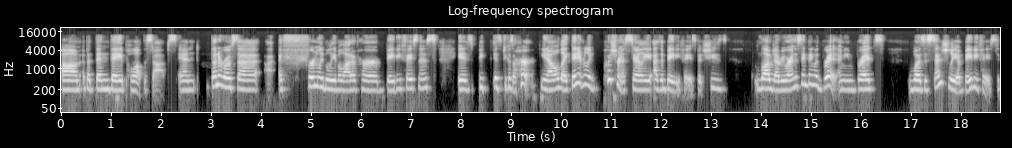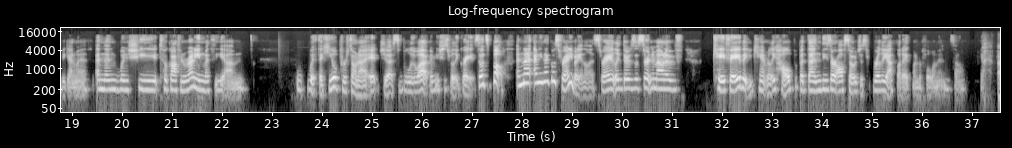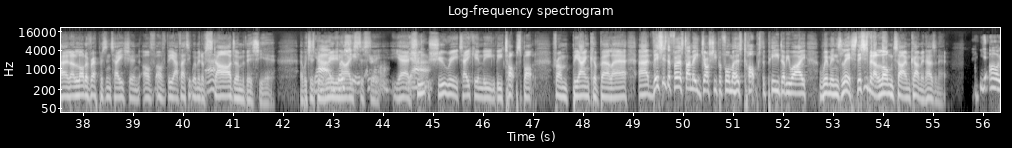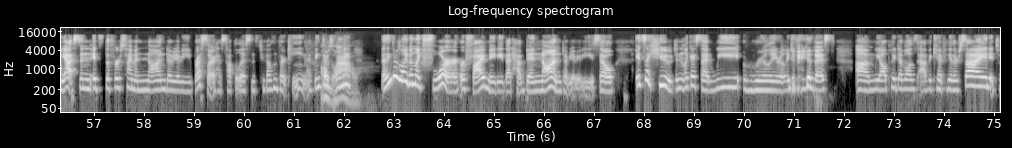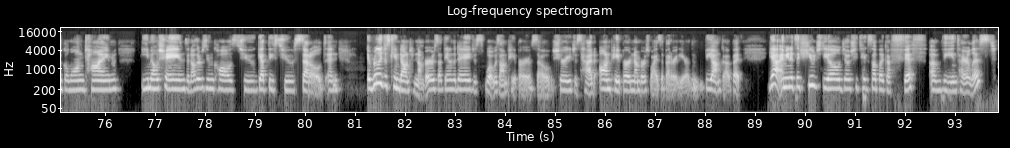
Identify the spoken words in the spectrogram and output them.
um, but then they pull out the stops, and Thunder Rosa, I, I firmly believe a lot of her baby faceness is be- because of her. You know, like they didn't really push her necessarily as a baby face, but she's loved everywhere. And the same thing with Britt. I mean, Britt was essentially a baby face to begin with, and then when she took off and running with the um with the heel persona, it just blew up. I mean, she's really great. So it's both. And that, I mean, that goes for anybody in the list, right? Like there's a certain amount of kayfabe that you can't really help. But then these are also just really athletic, wonderful women. So yeah. And a lot of representation of of the athletic women of yeah. stardom this year. Uh, which has yeah, been really nice to see. Yeah, yeah. Syuri taking the the top spot from Bianca Belair. Uh, this is the first time a Joshi performer has topped the PWI women's list. This has been a long time coming, hasn't it? Oh yes, and it's the first time a non WWE wrestler has topped the list since 2013. I think oh, there's oh, wow. only I think there's only been like four or five maybe that have been non WWE. So it's a huge and like I said, we really really debated this. Um, we all played devil's advocate for the other side. It took a long time, email chains and other Zoom calls to get these two settled. And it really just came down to numbers at the end of the day, just what was on paper. So Syuri just had on paper, numbers wise, a better year than Bianca. But yeah, I mean, it's a huge deal. Joshi takes up like a fifth of the entire list.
